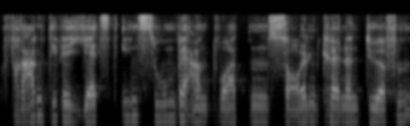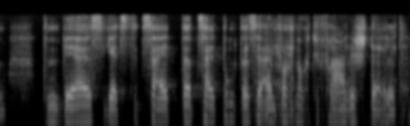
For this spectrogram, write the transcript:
Fragen, die wir jetzt in Zoom beantworten sollen, können, dürfen? Dann wäre es jetzt die Zeit der Zeitpunkt, dass ihr einfach noch die Frage stellt.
